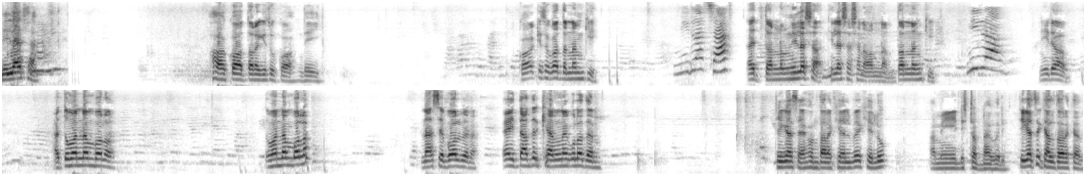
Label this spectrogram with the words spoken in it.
লীলাশা হ্যাঁ ক তোরা কিছু ক দেই। ক কিছু ক তোর নাম কি? এই তোর নাম নীলাশা? নীলাশা না ওর নাম। তোর নাম কি? নীরব। আর তোমার নাম বলো। তোমার নাম বলো। না সে বলবে না। এই তাদের খেলনাগুলো দেন। ঠিক আছে এখন তারা খেলবে খেলুক। আমি ডিস্টার্ব না করি। ঠিক আছে খেল তোরা খেল।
